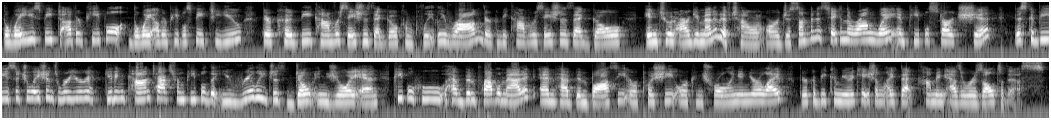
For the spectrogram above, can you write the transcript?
The way you speak to other people, the way other people speak to you, there could be conversations that go completely wrong. There could be conversations that go into an argumentative tone or just something is taken the wrong way and people start shit. This could be situations where you're getting contacts from people that you really just don't enjoy and people who have been problematic and have been bossy or pushy or controlling in your life. There could be communication like that coming as a result of this.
